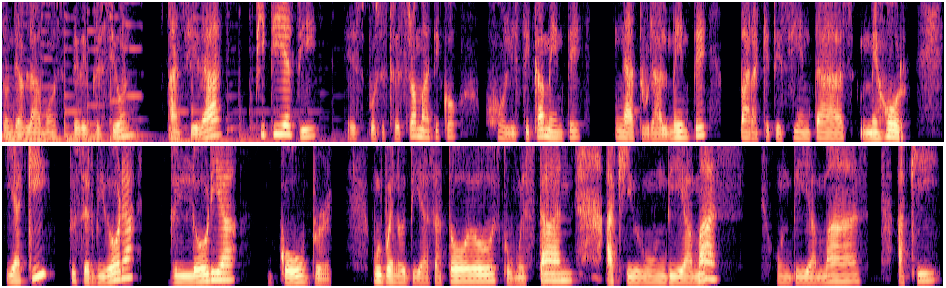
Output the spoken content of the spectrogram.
donde hablamos de depresión, ansiedad, PTSD, es postestrés traumático, holísticamente, naturalmente, para que te sientas mejor. Y aquí tu servidora, Gloria Goldberg. Muy buenos días a todos, ¿cómo están? Aquí un día más, un día más, aquí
